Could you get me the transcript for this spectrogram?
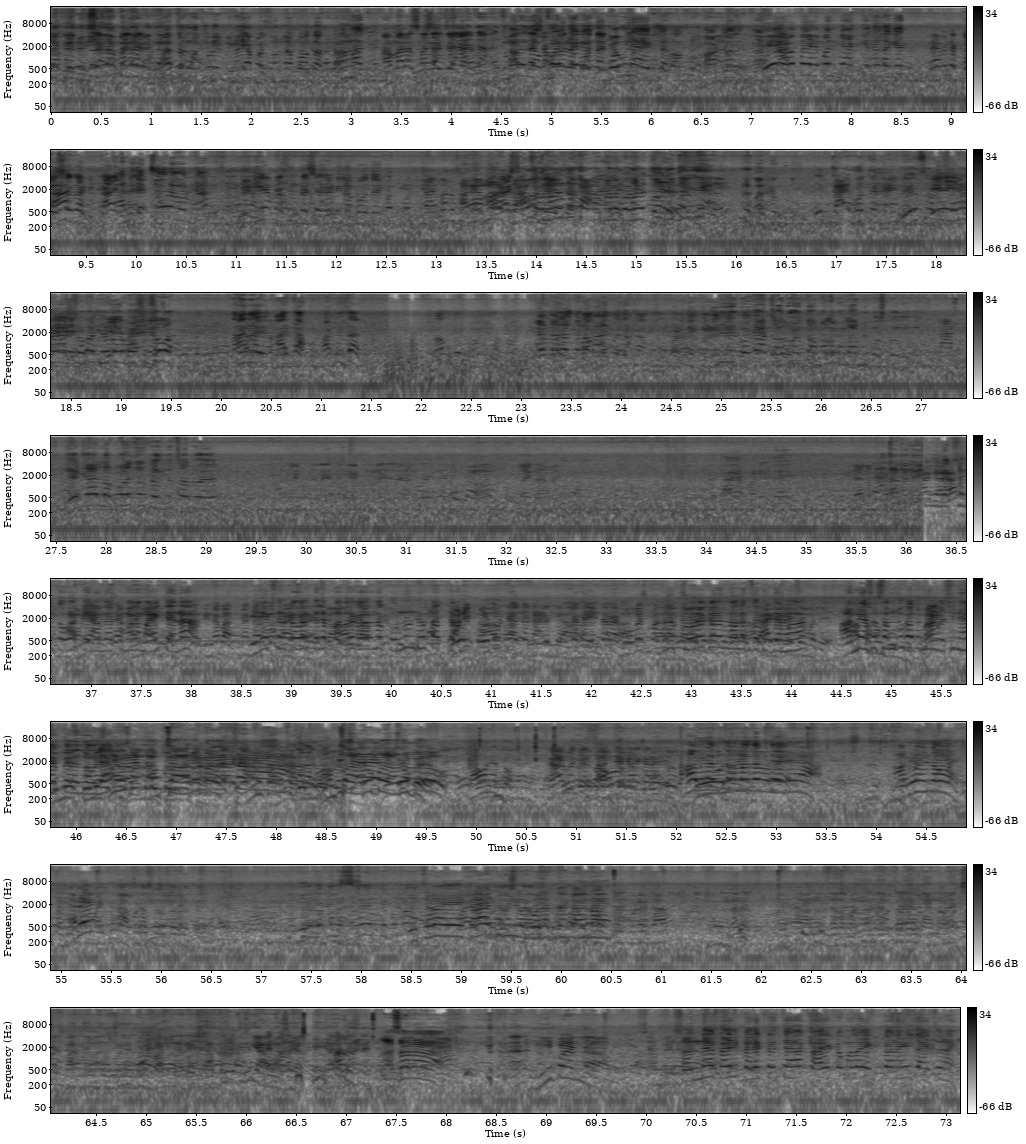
मतमोजणी मीडियापासून लपवतात का? आम्हाला सांगायचं लपवतात? घेऊन. हे होतं हे पण पॅक केलं लगेच. नाही म्हणजे कशासाठी? काय चोर आहोत का? मीडियापासून कशासाठी लपवतोय काय काय होतं. काय नाही. ऐका पाटील साहेब. हे बघा चालू आहे तर आम्हाला बोला आम्ही बसलो हे काय लपवायचं धंदे चालू आहे? इलेक्शन कव्हर केलेलं आहे, तुम्हाला माहिती आहे ना? इलेक्शन कव्हर केले पत्रकारांना कोंडून ठेवतात चोऱ्या करायला लावलं का? आम्ही असं समजू का तुम्ही मशीन हॅक करायला लावल्या आमचा आरोप आहे आहे. म्हणजे म्हणजे हा वेळा विचारलं जाऊ. अरे? चला हे काय तुम्ही बोलत नाही काय नाही? असं नाही मी पण संध्याकाळी कलेक्टरच्या कार्यक्रमाला एकटा नाही जायचं नाही.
